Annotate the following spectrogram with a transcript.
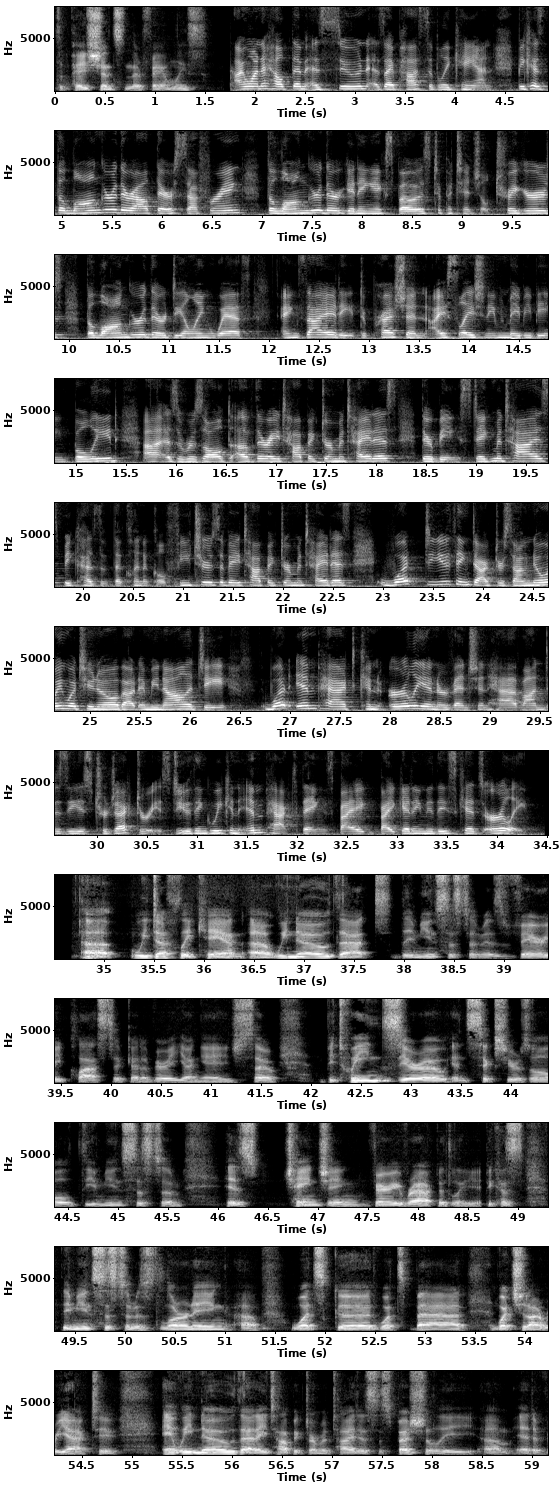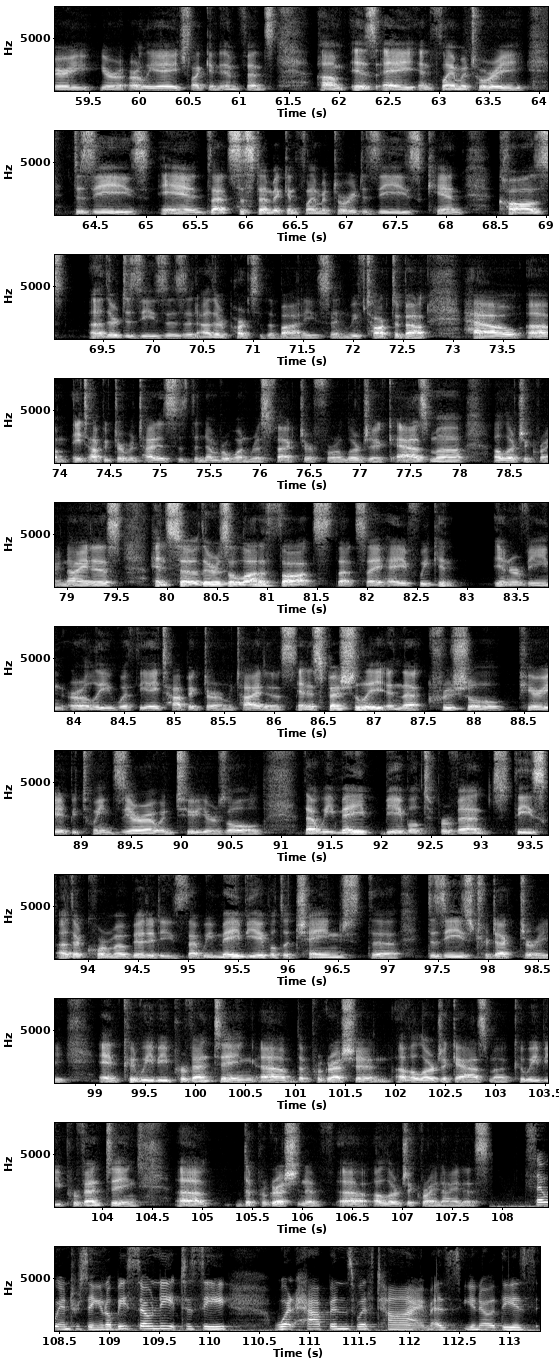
the patients and their families? I want to help them as soon as I possibly can because the longer they're out there suffering, the longer they're getting exposed to potential triggers, the longer they're dealing with anxiety, depression, isolation, even maybe being bullied uh, as a result of their atopic dermatitis. They're being stigmatized because of the clinical features of atopic dermatitis. What do you think, Dr. Soong, knowing what you know about immunology? What impact can early intervention have on disease trajectories? Do you think we can impact things by, by getting to these kids early? Uh, we definitely can. Uh, we know that the immune system is very plastic at a very young age. So, between zero and six years old, the immune system is changing very rapidly because the immune system is learning uh, what's good, what's bad, what should I react to. And we know that atopic dermatitis, especially um, at a very early age, like in infants, um, is a inflammatory disease and that systemic inflammatory disease can cause other diseases and other parts of the bodies. And we've talked about how um, atopic dermatitis is the number one risk factor for allergic asthma, allergic rhinitis. And so there's a lot of thoughts that say, hey, if we can intervene early with the atopic dermatitis, and especially in that crucial period between zero and two years old, that we may be able to prevent these other comorbidities, that we may be able to change the disease trajectory. And could we be preventing uh, the progression of allergic asthma? Could we be preventing uh, the progression of uh, allergic rhinitis? So interesting. It'll be so neat to see what happens with time as you know these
